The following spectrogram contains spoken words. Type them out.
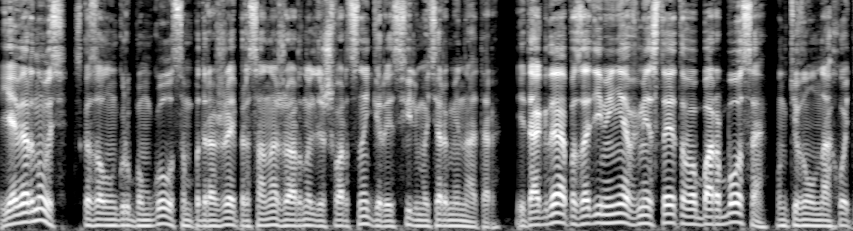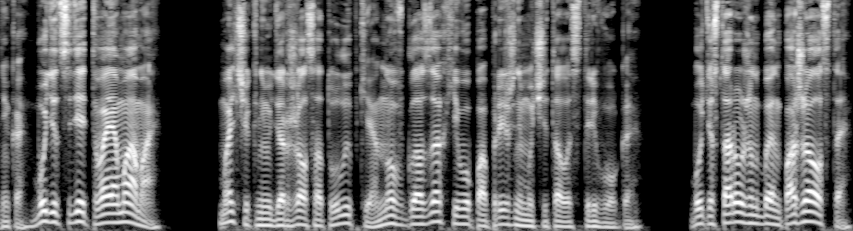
«Я вернусь», — сказал он грубым голосом, подражая персонажу Арнольда Шварценеггера из фильма «Терминатор». «И тогда позади меня вместо этого барбоса», — он кивнул на охотника, — «будет сидеть твоя мама». Мальчик не удержался от улыбки, но в глазах его по-прежнему читалась тревога. «Будь осторожен, Бен, пожалуйста!»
